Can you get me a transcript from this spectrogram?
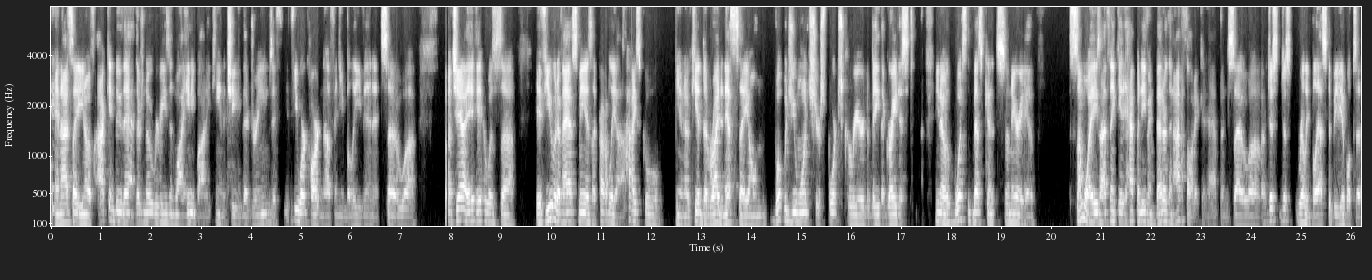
And I say, you know, if I can do that, there's no reason why anybody can't achieve their dreams if, if you work hard enough and you believe in it. So, uh, but yeah, it, it was, uh, if you would have asked me as a probably a high school you know kid to write an essay on what would you want your sports career to be the greatest you know what's the best scenario some ways i think it happened even better than i thought it could happen. So uh, just just really blessed to be able to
